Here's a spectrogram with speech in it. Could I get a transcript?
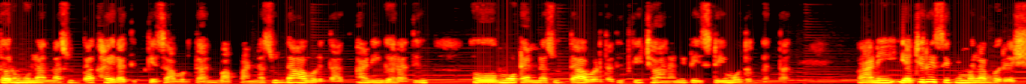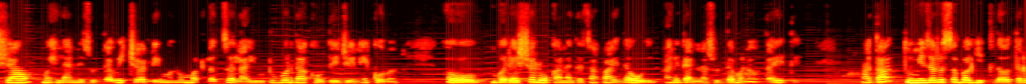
तर मुलांना सुद्धा खायला तितकेच आवडतात बाप्पांना सुद्धा आवडतात आणि घरातील मोठ्यांना सुद्धा आवडतात. इतके छान आणि टेस्टी मोदक बनतात. आणि याची रेसिपी मला बऱ्याचशा महिलांनी सुद्धा विचारली म्हणून म्हटलं चला यूट्यूबवर दाखवते जेणेकरून बऱ्याचशा लोकांना त्याचा फायदा होईल आणि त्यांना सुद्धा बनवता येते. आता तुम्ही जर असं बघितलं तर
